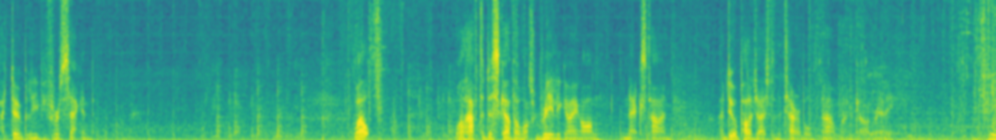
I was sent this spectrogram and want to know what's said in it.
I don't believe you for a second. Well, we'll have to discover what's really going on next time. I do apologize for the terrible... Oh my god, really?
